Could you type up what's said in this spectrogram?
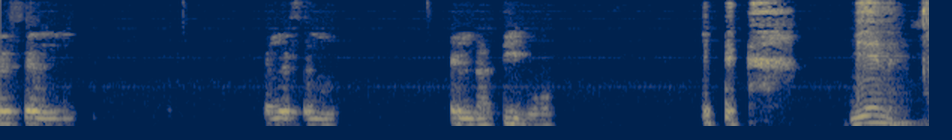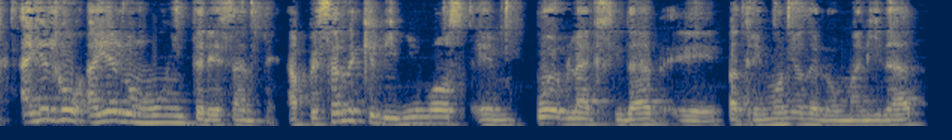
es el, él es el, el nativo. Bien, hay algo, hay algo muy interesante. A pesar de que vivimos en Puebla, ciudad eh, patrimonio de la humanidad,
